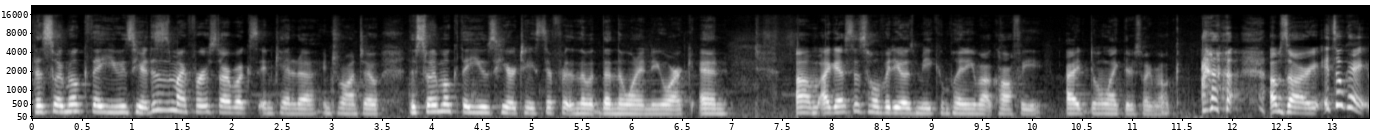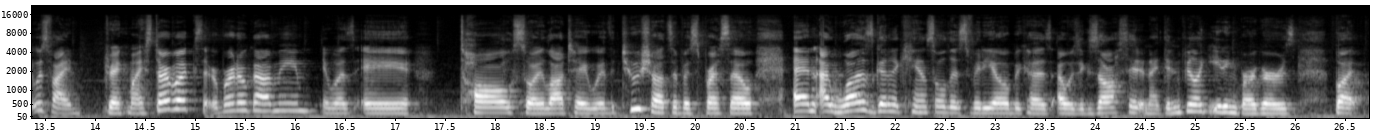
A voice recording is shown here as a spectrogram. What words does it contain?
The soy milk they use here, this is my first Starbucks in Canada, in Toronto. The soy milk they use here tastes different than the, than the one in New York. And um, I guess this whole video is me complaining about coffee. I don't like their soy milk. I'm sorry. It's okay. It was fine. Drank my Starbucks that Roberto got me. It was a tall soy latte with two shots of espresso and I was gonna cancel this video because I was exhausted and I didn't feel like eating burgers but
